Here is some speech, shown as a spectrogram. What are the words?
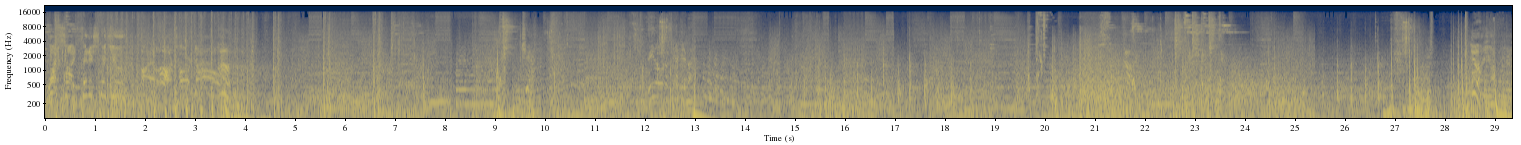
Once I finish with you, I'll hunt her down. you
